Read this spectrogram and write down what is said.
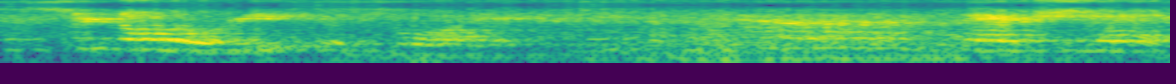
Sister Dolorese's boy. there she is.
